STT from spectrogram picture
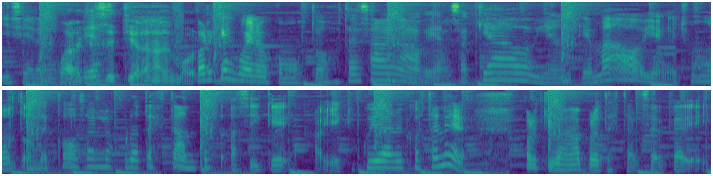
hicieran Para que guardias. asistieran al mall. Porque bueno, como todos ustedes saben, habían saqueado, habían quemado, habían hecho un montón de cosas los protestantes, así que había que cuidar el costanero, porque iban a protestar cerca de ahí.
